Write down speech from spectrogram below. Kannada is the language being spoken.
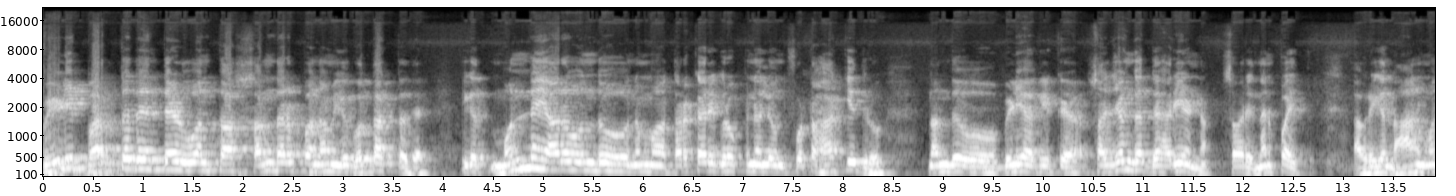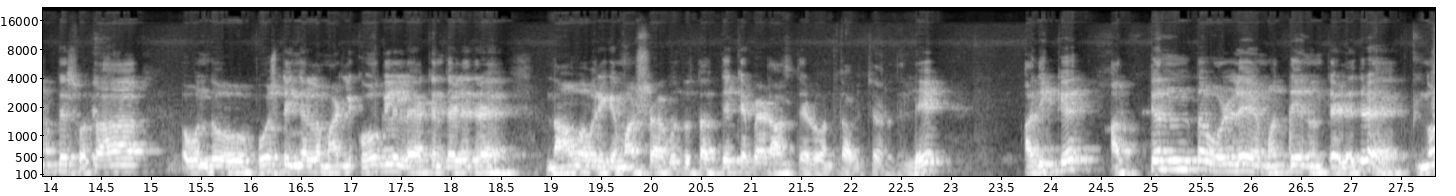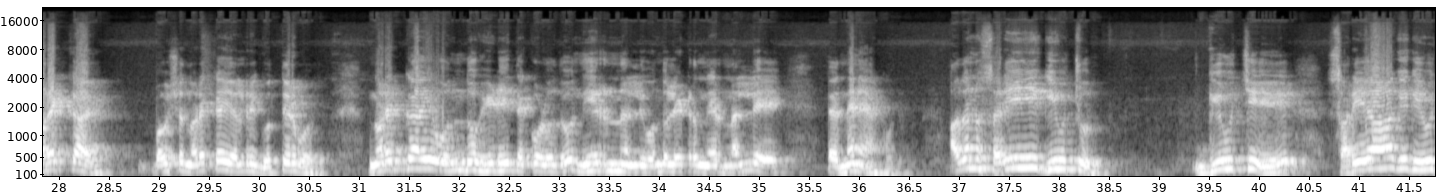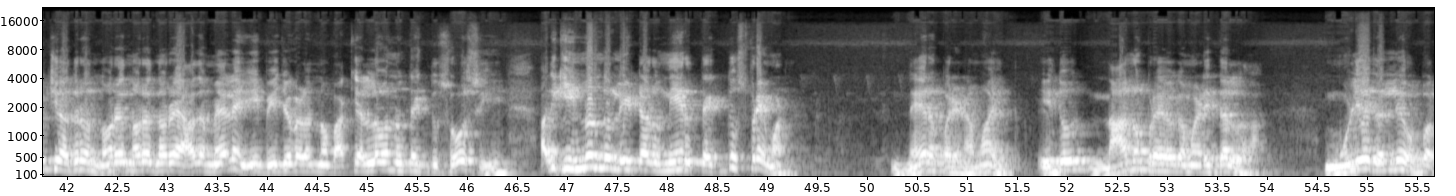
ಬಿಳಿ ಬರ್ತದೆ ಅಂತ ಹೇಳುವಂಥ ಸಂದರ್ಭ ನಮಗೆ ಗೊತ್ತಾಗ್ತದೆ. ಈಗ ಮೊನ್ನೆ ಯಾರೋ ಒಂದು ನಮ್ಮ ತರಕಾರಿ ಗ್ರೂಪಿನಲ್ಲಿ ಒಂದು ಫೋಟೋ ಹಾಕಿದ್ರು. ನಂದು ಬಿಳಿ ಆಗಲಿಕ್ಕೆ ಸಜ್ಜಂಗದ್ದೆ ಹರಿಯಣ್ಣ ಸಾರಿ ನೆನಪಾಯಿತು. ಅವರಿಗೆ ನಾನು ಮತ್ತೆ ಸ್ವತಃ ಒಂದು ಪೋಸ್ಟಿಂಗ್ ಎಲ್ಲ ಮಾಡಲಿಕ್ಕೆ ಹೋಗಲಿಲ್ಲ. ಯಾಕಂತ ಹೇಳಿದರೆ, ನಾವು ಅವರಿಗೆ ಮಾಸ್ಟರ್ ಆಗೋದು ಸದ್ಯಕ್ಕೆ ಬೇಡ ಅಂತ ಹೇಳುವಂಥ ವಿಚಾರದಲ್ಲಿ ಅದಕ್ಕೆ ಅತ್ಯಂತ ಒಳ್ಳೆಯ ಮದ್ದೇನು ಅಂತ ಹೇಳಿದರೆ ನೊರೆಕಾಯಿ. ಬಹುಶಃ ನೊರೆಕಾಯಿ ಎಲ್ರಿಗೂ ಗೊತ್ತಿರ್ಬೋದು. ನೊರೆಕಾಯಿ ಒಂದು ಹಿಡಿ ತಗೊಳ್ಳೋದು ನೀರಿನಲ್ಲಿ, ಒಂದು ಲೀಟ್ರ್ ನೀರಿನಲ್ಲಿ ನೆನೆ ಹಾಕೋದು. ಅದನ್ನು ಸರಿ ಗಿವುಚೋದು ಗಿವುಚಿ, ಸರಿಯಾಗಿ ಗಿವುಚಿ, ಅದರ ನೊರೆ ನೊರೆ ನೊರೆ ಆದ ಮೇಲೆ ಈ ಬೀಜಗಳನ್ನು ಬಾಕಿ ಎಲ್ಲವನ್ನು ತೆಗೆದು ಸೋಸಿ, ಅದಕ್ಕೆ ಇನ್ನೊಂದು ಲೀಟರು ನೀರು ತೆಗೆದು ಸ್ಪ್ರೇ ಮಾಡೋದು. ನೇರ ಪರಿಣಾಮ ಆಯಿತು. ಇದು ನಾನು ಪ್ರಯೋಗ ಮಾಡಿದ್ದಲ್ಲ. ಮುಳಿಯದಲ್ಲಿ ಒಬ್ಬ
